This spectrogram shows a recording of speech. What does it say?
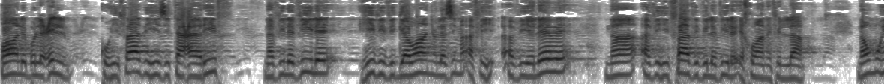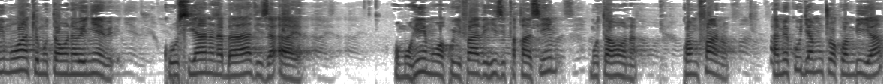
طالب العلم kuhifadhi hizi taarif na vile vile hivi vigawanyo lazima avielewe na avihifadhi vile vile ikhwani fillah na umuhimu wake mtaona wenyewe kuhusiana na baadhi za aya umuhimu wa kuhifadhi hizi takasim mtaona kwa mfano amekuja mtu akwambia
